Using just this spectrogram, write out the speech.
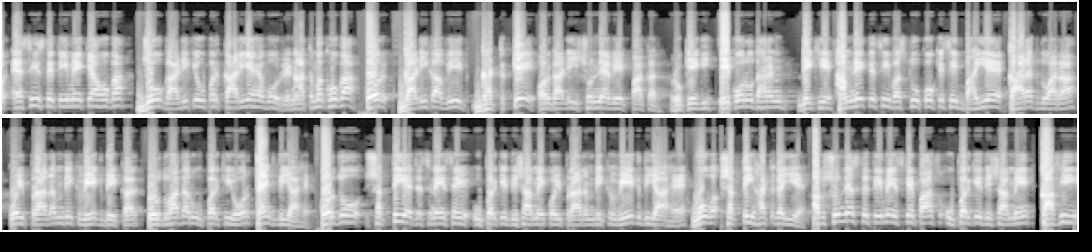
और ऐसी स्थिति में क्या होगा? जो गाड़ी के ऊपर कार्य है, वो ऋणात्मक होगा और गाड़ी का वेग घटके और गाड़ी शून्य वेग पाकर रुकेगी। एक और उदाहरण देखिए। हमने किसी वस्तु को किसी बाह्य कारक द्वारा कोई प्रारंभिक वेग देकर ऊर्ध्वाधर ऊपर की ओर फेंक दिया है। और जो शक्ति है, जिसने इसे ऊपर की दिशा में कोई प्रारंभिक वेग दिया है, वो शक्ति हट गई है। अब शून्य स्थिति स्थिति में इसके पास ऊपर की दिशा में काफ़ी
